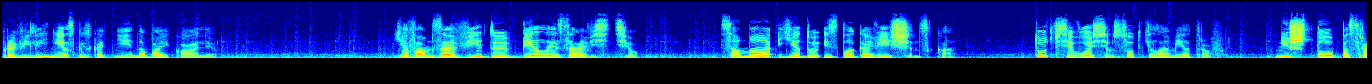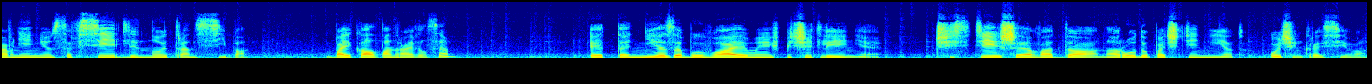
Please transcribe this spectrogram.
Провели несколько дней на Байкале. Я вам завидую белой завистью. Сама еду из Благовещенска. Тут всего 700 километров – ничто по сравнению со всей длиной Транссиба. Байкал понравился? Это незабываемые впечатления. Чистейшая вода, народу почти нет. Очень красиво.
